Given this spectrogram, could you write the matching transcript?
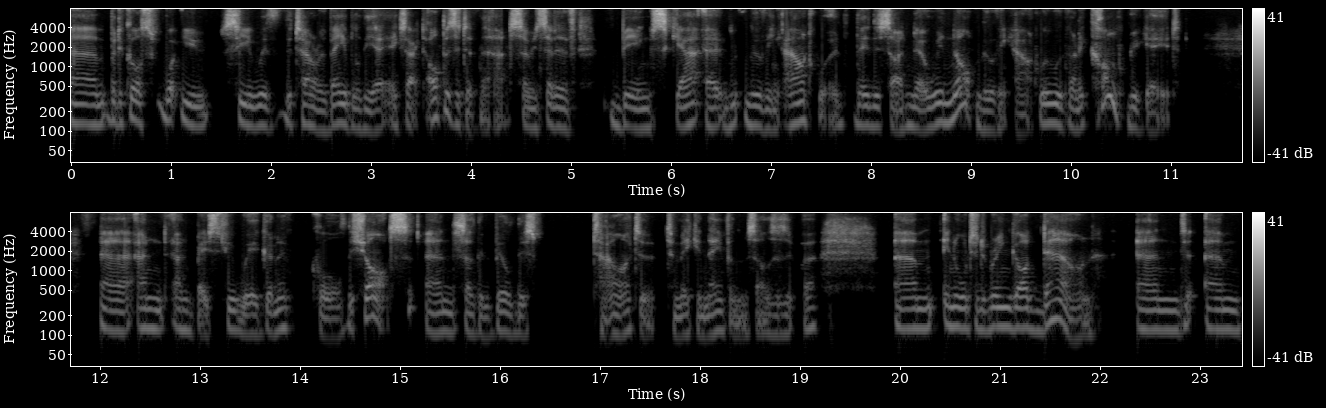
Um, but of course, what you see with the Tower of Babel, the exact opposite of that. So instead of being sca- uh, moving outward, they decide, no, we're not moving outward. We're going to congregate, uh, and and basically we're going to call the shots. And so they build this tower to to make a name for themselves, as it were, um, in order to bring God down. And um,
